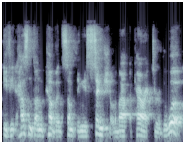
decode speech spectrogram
if it hasn't uncovered something essential about the character of the world?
